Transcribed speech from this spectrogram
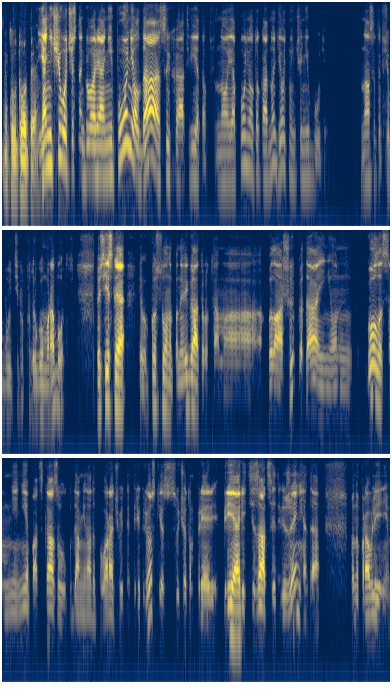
Это утопия. Я ничего, честно говоря, не понял, да, с их ответов, но я понял только одно, делать мы ничего не будем. У нас это все будет типа по-другому работать. То есть если, э, условно, по навигатору там а, была ошибка, да, и он голосом мне не подсказывал, куда мне надо поворачивать на перекрестке с учетом приоритизации движения да, по направлениям.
